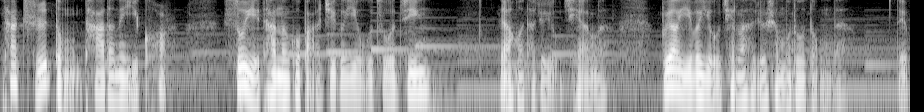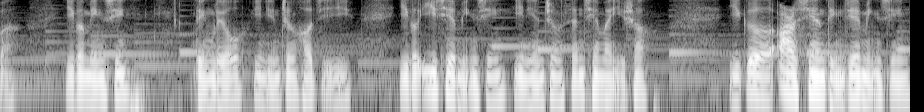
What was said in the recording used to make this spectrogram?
他只懂他的那一块儿，所以他能够把这个业务做精，然后他就有钱了。不要以为有钱了他就什么都懂的，对吧？一个明星，顶流一年挣好几亿；一个一线明星一年挣三千万以上。一个二线顶尖明星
